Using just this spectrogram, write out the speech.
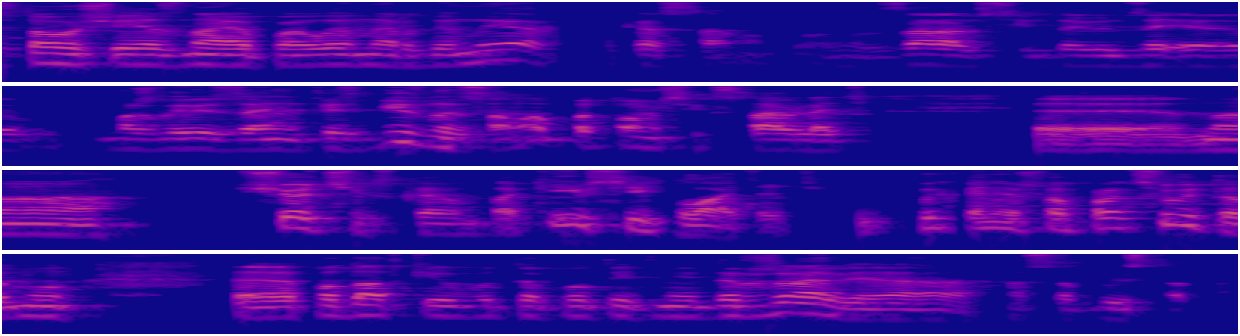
з того, що я знаю по ЛНР ДНР, така сама. Ну, Зараз всім дають е, можливість зайнятися бізнесом, а потім всіх ставлять е, на щотчик, скажімо так, і всі платять. Ви, звісно, працюєте, ну е, податки ви будете платити не державі, а особисто там.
